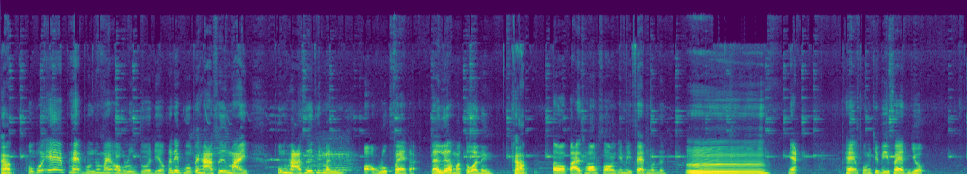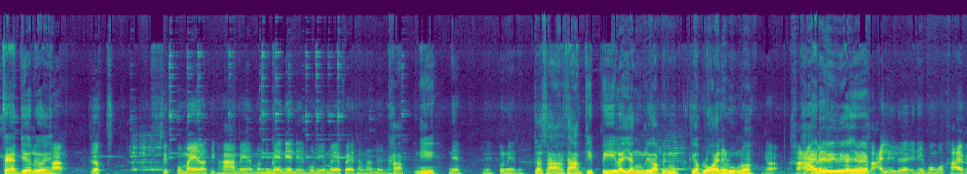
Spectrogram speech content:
ครับ ผมก็เอ๊ะแพะผมทำไมออกลูกตัวเดียวก็นี่ผมไปหาซื้อใหม่ ผมหาซื้อที่มันออกลูกแฝดอะแล้วเลือกมาตัวหนึ่งครับ ต่อไปท้องสองจะมีแฝดหมดเลย อืมเนี่ยแพะผมจะมีแฝดเยอะแฝดเยอะเลยครับ เกือบสิบกว่าแม่แล้วสิบห้าแม่มันนี่แม่เนี่ยเนี่ยพวกนี้แม่แฝดทั้งนั้นเลยนะครับ นี่เนี่ยเนี่ยพวกเนี้ยเนี่ยจะสาสามสิบปีแล้วยังเหลือเป็นเกือบร้อยนะลุงเนาะครับขายได้เรื่อยๆใช่ไหมครับขายเรื่อยๆนี่ผมก็ขายไป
